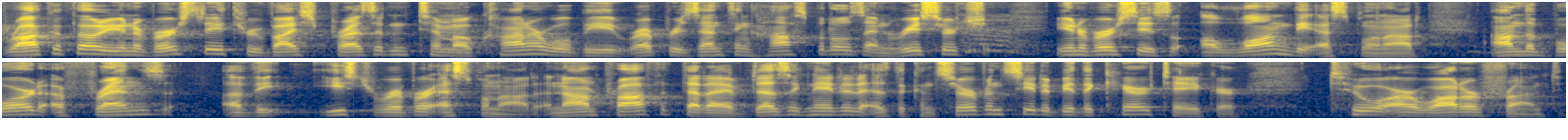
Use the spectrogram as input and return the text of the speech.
Rockefeller University, through Vice President Tim O'Connor, will be representing hospitals and research universities along the Esplanade on the board of Friends of the East River Esplanade, a nonprofit that I have designated as the conservancy to be the caretaker to our waterfront.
